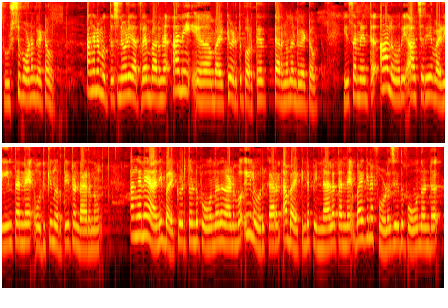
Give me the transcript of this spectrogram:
സൂക്ഷിച്ചു പോണം കേട്ടോ. അങ്ങനെ മുത്തശ്ശനോട് യാത്രയും പറഞ്ഞ് അനി ബൈക്കും എടുത്ത് പുറത്തേക്ക് ഇറങ്ങുന്നുണ്ട് കേട്ടോ. ഈ സമയത്ത് ആ ലോറി ആ ചെറിയ വഴിയിൽ തന്നെ ഒതുക്കി നിർത്തിയിട്ടുണ്ടായിരുന്നു. അങ്ങനെ അനി ബൈക്ക് എടുത്തുകൊണ്ട് പോകുന്നത് കാണുമ്പോൾ ഈ ലോറിക്കാരൻ ആ ബൈക്കിന്റെ പിന്നാലെ തന്നെ ബൈക്കിനെ ഫോളോ ചെയ്ത് പോകുന്നുണ്ട്.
